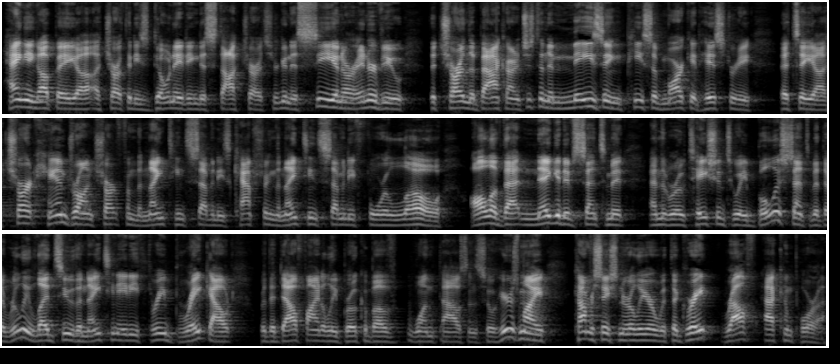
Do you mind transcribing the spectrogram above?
hanging up a, uh, a chart that he's donating to stock charts. You're going to see in our interview the chart in the background. It's just an amazing piece of market history it's a uh, chart, hand-drawn chart from the 1970s, capturing the 1974 low, all of that negative sentiment and the rotation to a bullish sentiment that really led to the 1983 breakout where the Dow finally broke above 1,000. So here's my conversation earlier with the great Ralph Acampora.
